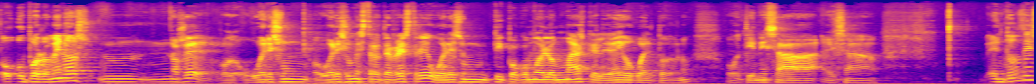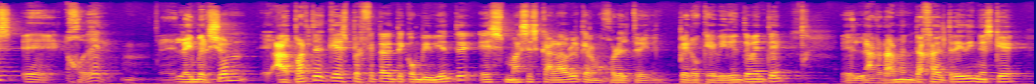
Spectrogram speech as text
O, o por lo menos, mm, no sé, o, o eres un, o eres un extraterrestre o eres un tipo como Elon Musk que le da igual todo, ¿no? O tiene esa... esa... Entonces, eh, joder, la inversión, aparte de que es perfectamente conviviente, es más escalable que a lo mejor el trading, pero que evidentemente eh, la gran ventaja del trading es que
